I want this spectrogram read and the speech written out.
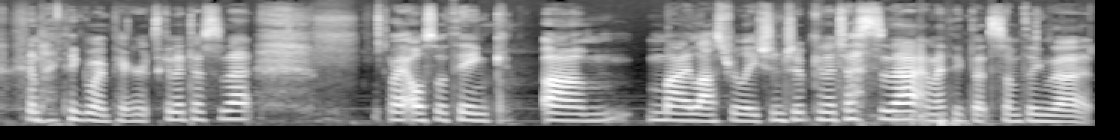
And I think my parents can attest to that. I also think um, my last relationship can attest to that. And I think that's something that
